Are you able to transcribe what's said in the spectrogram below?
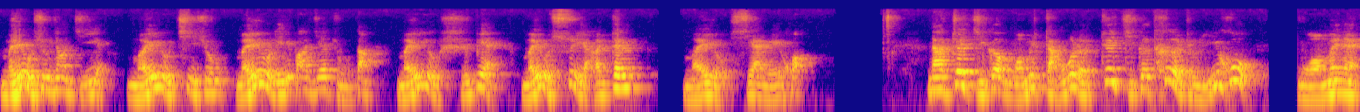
没有胸腔积液，没有气胸，没有淋巴结肿大，没有实变，没有碎牙针，没有纤维化。那这几个我们掌握了这几个特征以后，我们呢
